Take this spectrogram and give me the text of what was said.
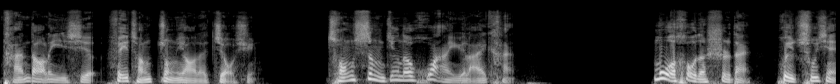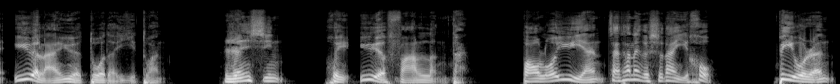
谈到了一些非常重要的教训。从圣经的话语来看。末后的世代会出现越来越多的异端，人心会越发冷淡。保罗预言，在他那个时代以后，必有人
